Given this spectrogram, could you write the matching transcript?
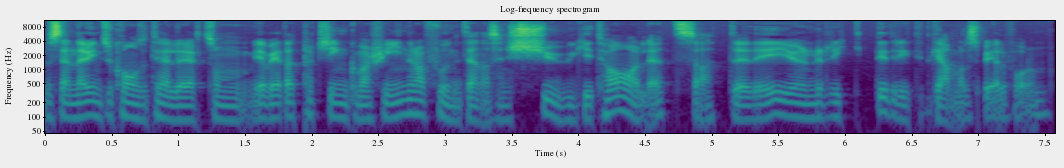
Men sen är det inte så konstigt heller eftersom jag vet att pachinko-maskiner har funnits ända sedan 20-talet så att eh, det är ju en riktigt, riktigt gammal spelform.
